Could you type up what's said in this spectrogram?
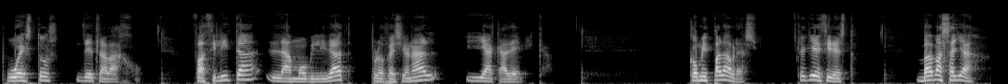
puestos de trabajo. Facilita la movilidad profesional y académica. Con mis palabras, ¿qué quiere decir esto? Va más allá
